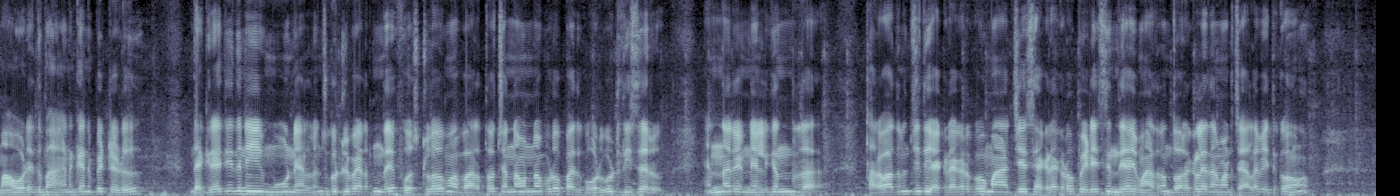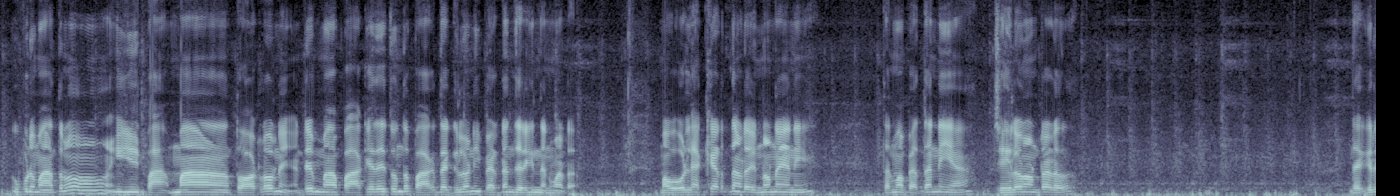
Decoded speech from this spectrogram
మా వాడైతే బాగానే కనిపెట్టాడు. దగ్గర అయితే ఇది మూడు నెలల నుంచి గుడ్లు పెడుతుంది. ఫస్ట్లో మా భర్త చిన్న ఉన్నప్పుడు పది కోడిగుడ్లు తీశారు. ఎన్న రెండు నెలల కింద తర్వాత నుంచి ఇది ఎక్కడెక్కడికో మార్చేసి ఎక్కడెక్కడో పెట్టేసింది అవి మాత్రం దొరకలేదన్నమాట. చాలా వెతుకం. ఇప్పుడు మాత్రం ఈ పా మా తోటలోని అంటే మా పాక ఏదైతే ఉందో పాక దగ్గరలోని పెట్టడం జరిగిందనమాట మా వాళ్ళు ఎక్కెడుతున్నాడు ఎన్నున్నాయని తను మా పెద్దన్నయ్య చేలోనే ఉంటాడు. దగ్గర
